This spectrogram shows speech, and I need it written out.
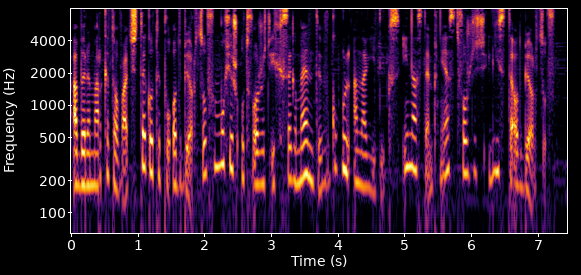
Aby remarketować tego typu odbiorców, musisz utworzyć ich segmenty w Google Analytics i następnie stworzyć listę odbiorców.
